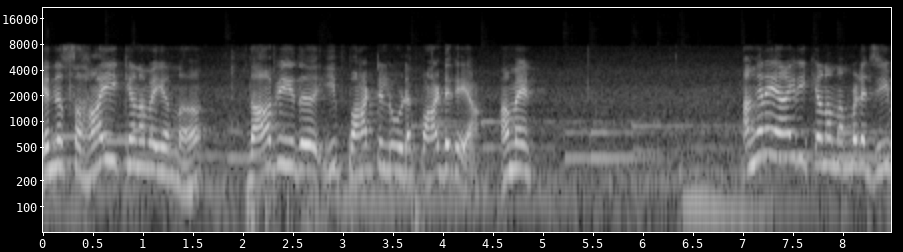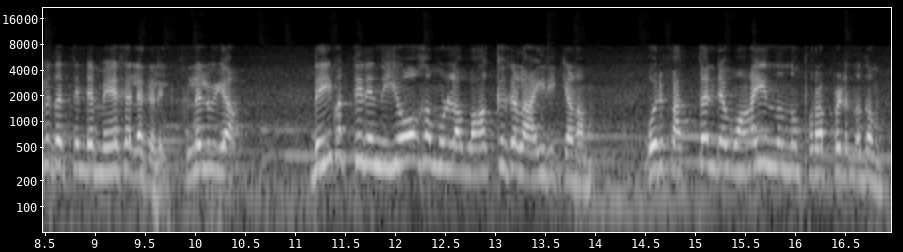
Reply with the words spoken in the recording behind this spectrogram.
എന്നെ സഹായിക്കണമേ എന്ന് ദാവീദ് ഈ പാട്ടിലൂടെ പാടുകയാണ്. അമേൻ അങ്ങനെയായിരിക്കണം നമ്മുടെ ജീവിതത്തിന്റെ മേഖലകളിൽ. അല്ലലുയ്യ ദൈവത്തിന് നിയോഗമുള്ള വാക്കുകളായിരിക്കണം. ഒരു ഭക്തന്റെ വായിൽ നിന്നും പുറപ്പെടുന്നതും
